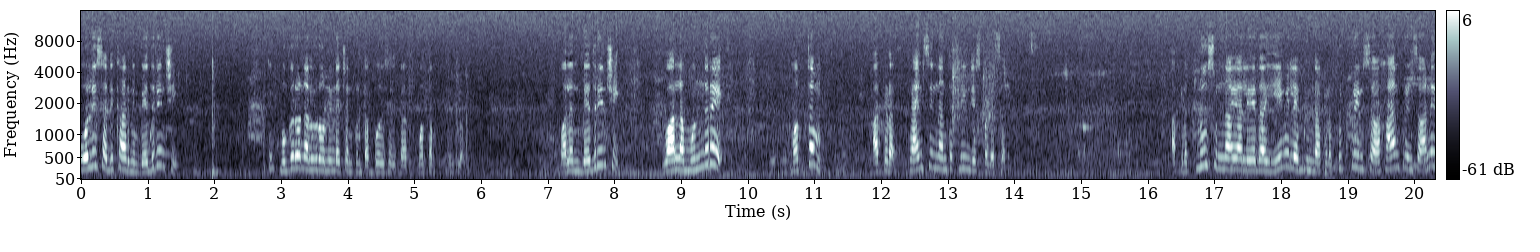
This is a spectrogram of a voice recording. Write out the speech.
పోలీస్ అధికారిని బెదిరించి I think ముగ్గురు నలుగురు అనుకుంటా పోలీస్ అధికారు మొత్తం ఇంట్లో. వాళ్ళని బెదిరించి వాళ్ళ ముందరే మొత్తం అక్కడ క్రైమ్ సీన్ అంతా క్లీన్ చేసి పడేశారు. అక్కడ క్లూస్ ఉన్నాయా లేదా ఏమీ లేకుండా అక్కడ ఫుట్ ప్రింట్స్ హ్యాండ్ ప్రింట్స్ అన్ని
